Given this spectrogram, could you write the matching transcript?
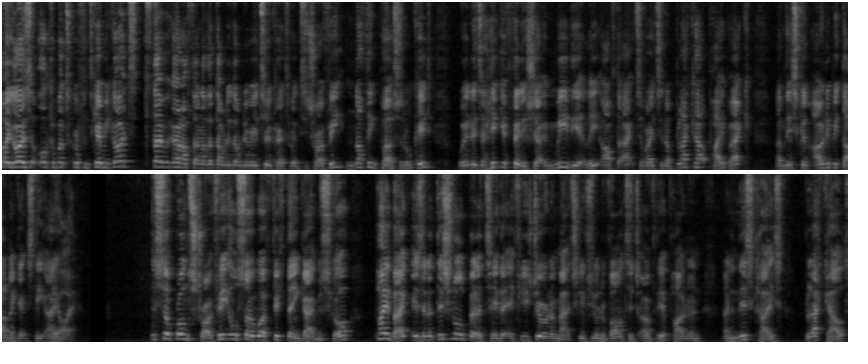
Hi guys, welcome back to Griffin's Gaming Guides. Today we're going after another WWE 2K20 trophy. Nothing personal, kid. We need to hit your finisher immediately after activating a blackout payback, and this can only be done against the AI. This is a bronze trophy, also worth 15 gamer score. Payback is an additional ability that if used during a match gives you an advantage over the opponent, and in this case, blackout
